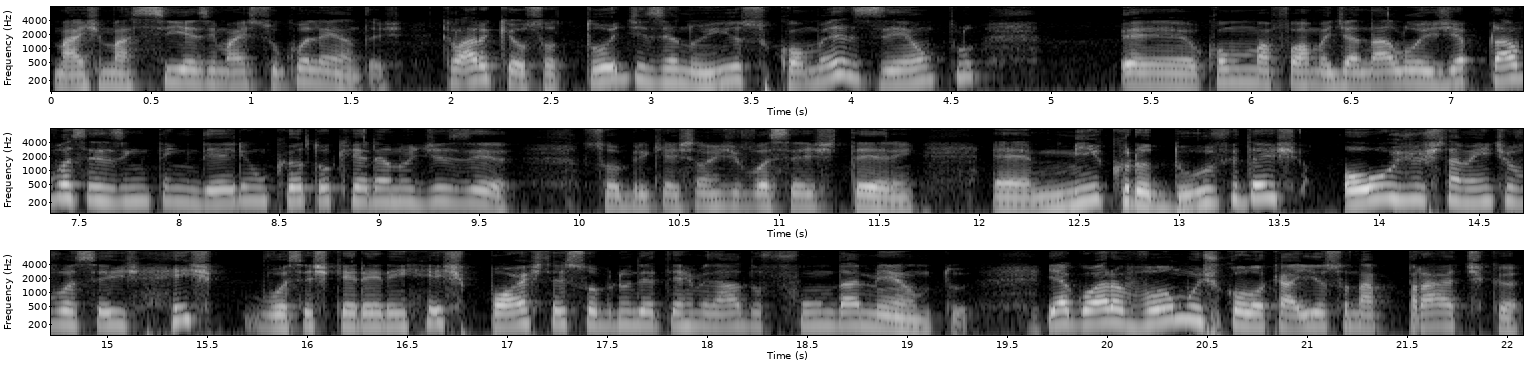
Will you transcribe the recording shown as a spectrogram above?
mais macias e mais suculentas. Claro que eu só estou dizendo isso como exemplo, é, como uma forma de analogia para vocês entenderem o que eu estou querendo dizer sobre questões de vocês terem é, micro dúvidas ou justamente vocês, vocês quererem respostas sobre um determinado fundamento. E agora vamos colocar isso na prática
